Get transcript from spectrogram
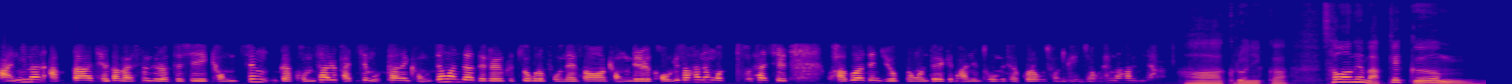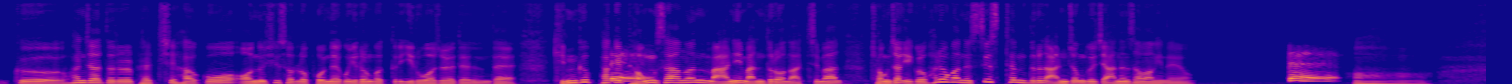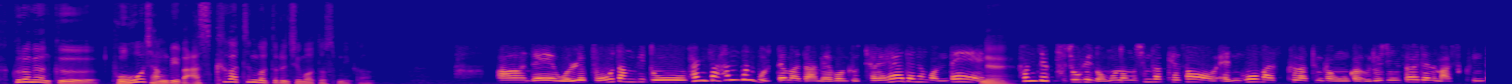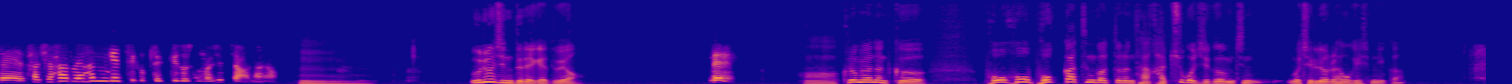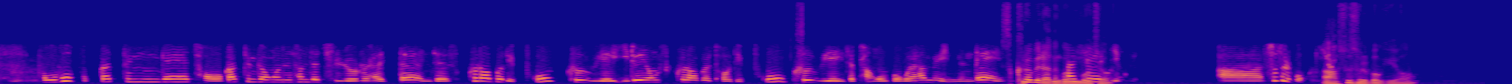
아니면 아까 제가 말씀드렸듯이 경증, 그러니까 검사를 받지 못하는 경증 환자들을 그쪽으로 보내서 격리를 거기서 하는 것도 사실 과부하된 뉴욕 병원들에게 많은 도움이 될 거라고 저는 개인적으로 생각합니다. 아, 그러니까 상황에 맞게끔 그 환자들을 배치하고 어느 시설로 보내고 이런 것들이 이루어져야 되는데 긴급하게 네. 병상은 많이 만들어 놨지만 정작 이걸 활용하는 시스템들은 안정되지 않은 상황이네요. 네. 어. 그러면 그 보호 장비 마스크 같은 것들은 지금 어떻습니까? 아, 네. 원래 보호 장비도 환자 한 분 볼 때마다 매번 교체를 해야 되는 건데 네. 현재 부족이 너무너무 심각해서 N95 마스크 같은 경우가 의료진이 써야 되는 마스크인데 사실 하루에 한 개 지급됐기도 정말 쉽지 않아요. 음. 의료진들에게도요. 네. 어, 그러면은 그 보호복 같은 것들은 다 갖추고 지금 진, 뭐 진료를 하고 계십니까? 보호복 같은 게 저 같은 경우는 현재 진료를 할 때 이제 스크럽을 입고 그 위에 일회용 스크럽을 더 입고 그 위에 이제 방호복을 하며 있는데 스크럽이라는 건 뭐죠? 이- 아 수술복이요. 아, 수술복이요.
